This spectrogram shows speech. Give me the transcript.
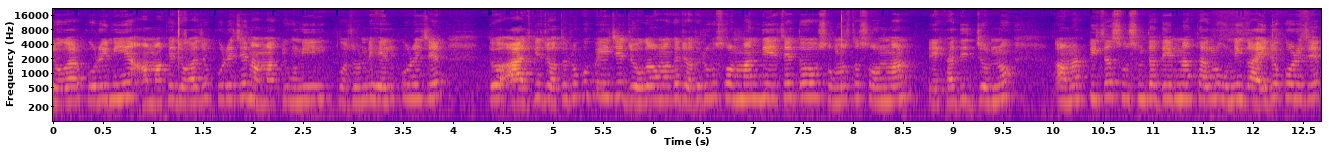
জোগাড় করে নিয়ে আমাকে যোগাযোগ করেছেন, আমাকে উনি প্রচণ্ড হেল্প করেছেন। তো আজকে যতটুকু পেয়েছে, যোগা আমাকে যতটুকু সম্মান দিয়েছে, তো সমস্ত সম্মান রেখাদির জন্য। আমার টিচার সুস্মিতা দেবনাথ থাকল, উনি গাইডও করেছেন।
